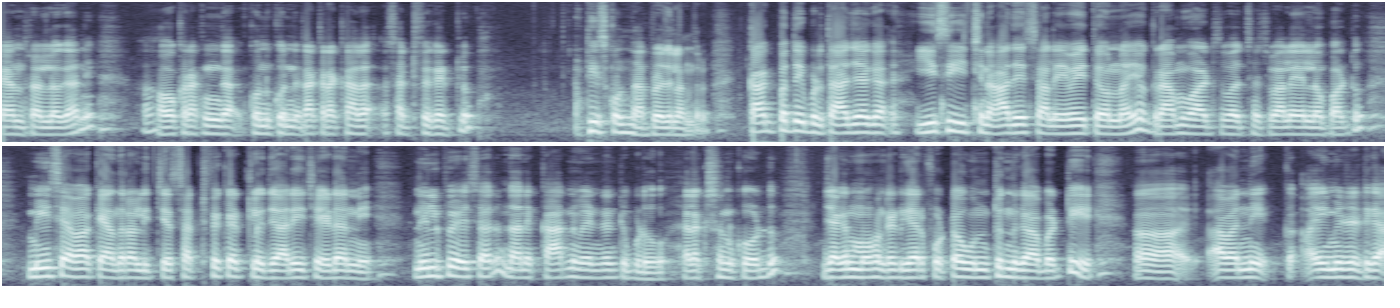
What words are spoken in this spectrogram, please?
కేంద్రాల్లో కానీ ఒక రకంగా కొన్ని కొన్ని రకరకాల సర్టిఫికెట్లు తీసుకుంటున్నారు ప్రజలందరూ. కాకపోతే ఇప్పుడు తాజాగా ఈసీ ఇచ్చిన ఆదేశాలు ఏవైతే ఉన్నాయో గ్రామ వార్డు సచివాలయాల్లో సచివాలయాలతో పాటు మీ సేవా కేంద్రాలు ఇచ్చే సర్టిఫికెట్లు జారీ చేయడాన్ని నిలిపివేశారు. దానికి కారణం ఏంటంటే ఇప్పుడు ఎలక్షన్ కోడ్. జగన్మోహన్ రెడ్డి గారి ఫోటో ఉంటుంది కాబట్టి అవన్నీ ఇమీడియట్గా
